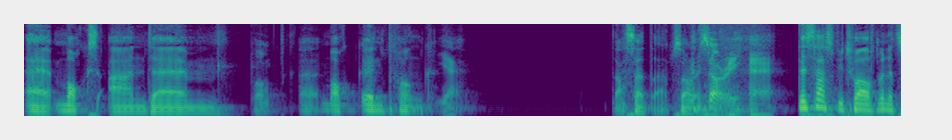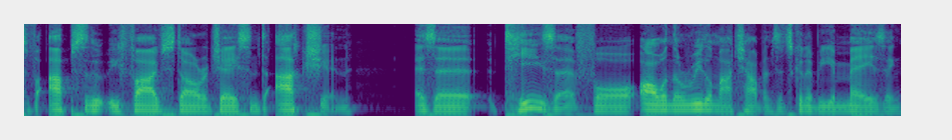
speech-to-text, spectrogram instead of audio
uh, Mox and um, Punk. Uh, Mock and Punk. yeah. I said that. Sorry. Sorry. This has to be 12 minutes of absolutely five star adjacent action as a teaser for, oh, when the real match happens, it's going to be amazing.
